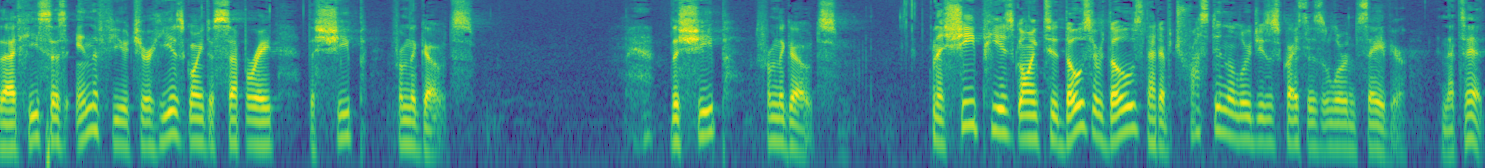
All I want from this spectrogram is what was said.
that he says in the future he is going to separate the sheep from the goats. The sheep from the goats. The sheep he is going to, those are those that have trusted in the Lord Jesus Christ as the Lord and Savior. And that's it.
